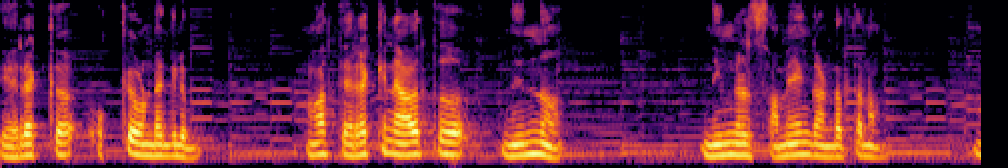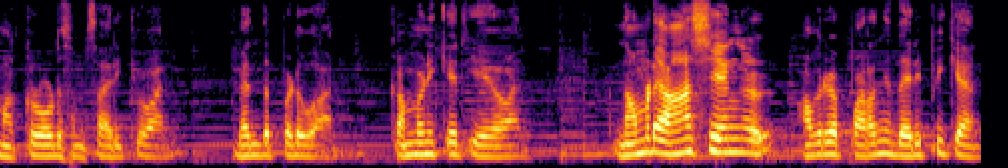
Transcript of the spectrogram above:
തിരക്ക് ഒക്കെ ഉണ്ടെങ്കിലും ആ തിരക്കിനകത്ത് നിന്ന് നിങ്ങൾ സമയം കണ്ടെത്തണം. മക്കളോട് സംസാരിക്കുവാൻ ബന്ധപ്പെടുവാൻ കമ്മ്യൂണിക്കേറ്റ് ചെയ്യുവാൻ. നമ്മുടെ ആശയങ്ങൾ അവരെ പറഞ്ഞ് ധരിപ്പിക്കാൻ.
